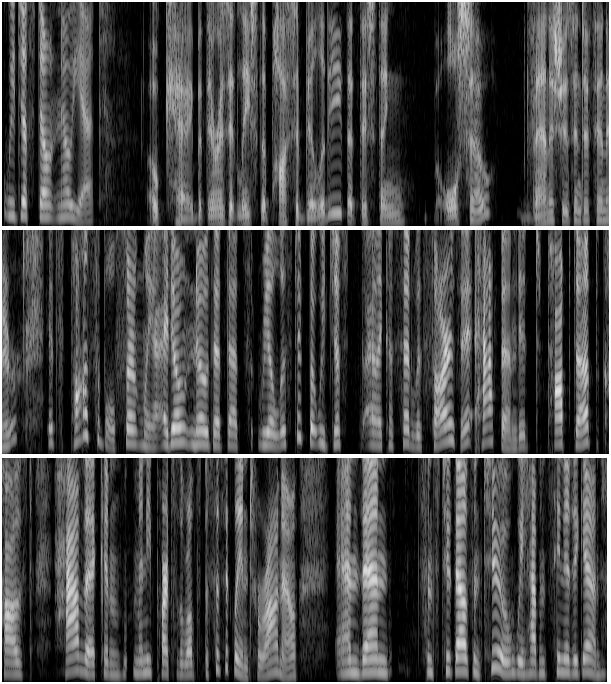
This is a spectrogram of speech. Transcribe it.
we just don't know yet. Okay, but there is at least the possibility that this thing also vanishes into thin air? It's possible, certainly. I don't know that that's realistic, but we just, like I said, with SARS, it happened. It popped up, caused havoc in many parts of the world, specifically in Toronto. And then since 2002, we haven't seen it again.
